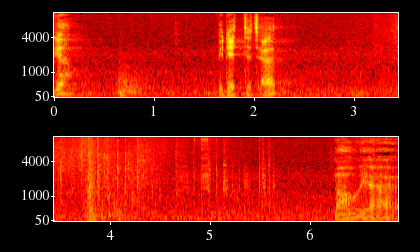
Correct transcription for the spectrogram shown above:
قهوة بديت تتعب؟ ما هو يا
